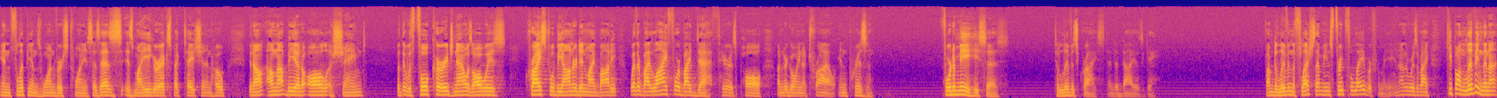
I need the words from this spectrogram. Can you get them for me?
in Philippians 1, verse 20. It says, As is my eager expectation and hope that I'll, I'll not be at all ashamed, but that with full courage, now as always, Christ will be honored in my body, whether by life or by death. Here is Paul undergoing a trial in prison. For to me, he says, to live is Christ and to die is gain. If I'm to live in the flesh, that means fruitful labor for me. In other words, if I keep on living, then I,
